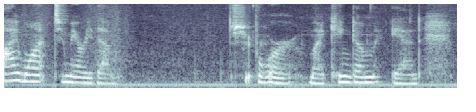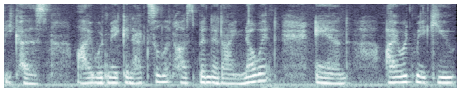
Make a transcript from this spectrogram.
I want to marry them Sure. for my kingdom and because I would make an excellent husband and I know it and I would make you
